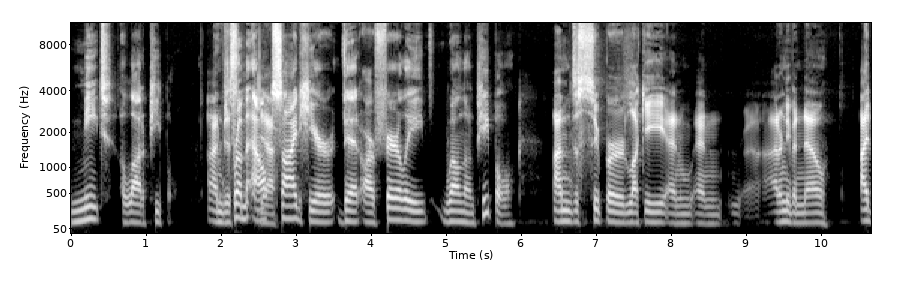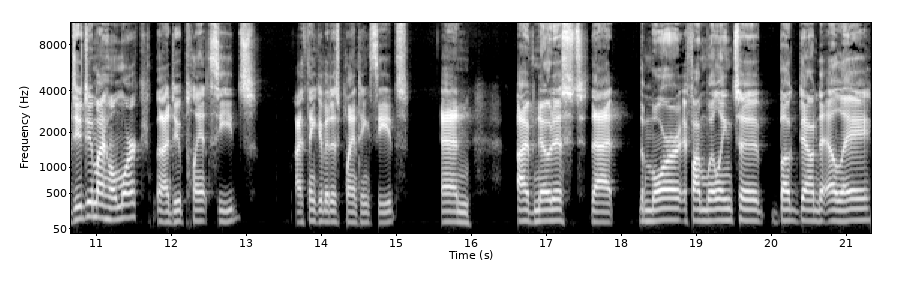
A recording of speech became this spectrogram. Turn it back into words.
meet a lot of people i'm just from yeah. outside here that are fairly well known people. I'm just super lucky and and uh, I don't even know. I do do my homework and I do plant seeds. I think of it as planting seeds. And I've noticed that the more, if I'm willing to bug down to LA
